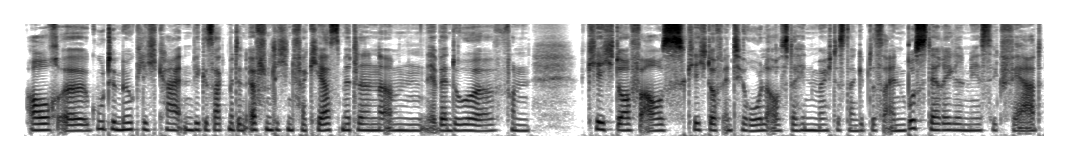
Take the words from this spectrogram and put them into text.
auch äh, gute Möglichkeiten, wie gesagt, mit den öffentlichen Verkehrsmitteln. Ähm, wenn du äh, von Kirchdorf aus, Kirchdorf in Tirol aus dahin möchtest, dann gibt es einen Bus, der regelmäßig fährt.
